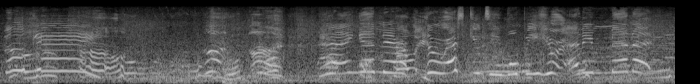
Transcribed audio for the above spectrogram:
Spooky! Uh, hang in there. The rescue team will be here any minute.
